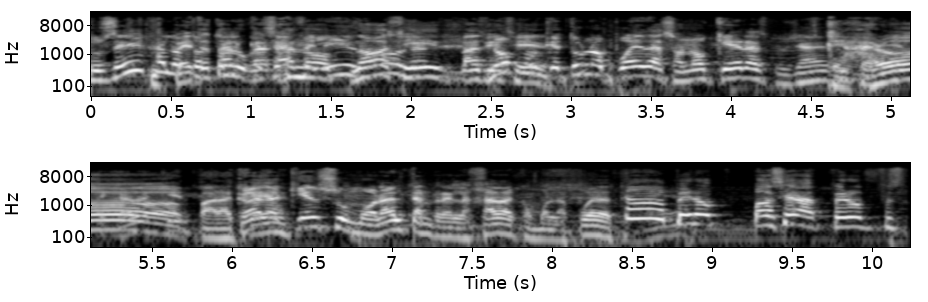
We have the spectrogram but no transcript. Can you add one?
pues déjalo Vete a otro total, lugar. que sea Ah, no, feliz, no, O sí, sea, más bien no sí. porque tú no puedas o no quieras, pues ya Claro, cada quien, ¿para qué? cada quien su moral tan relajada como la pueda tener. No, pero, o sea, pero pues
